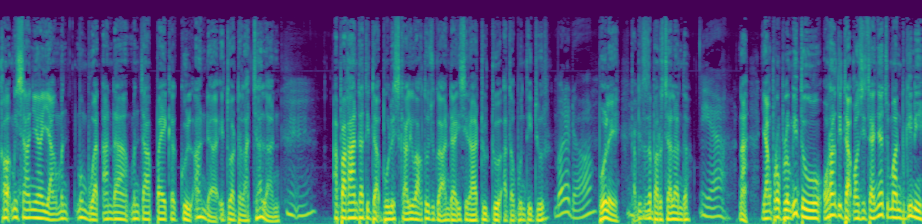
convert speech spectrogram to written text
Kalau misalnya yang men- membuat Anda mencapai ke goal Anda itu adalah jalan, Mm-mm. Apakah Anda tidak boleh sekali waktu juga Anda istirahat duduk ataupun tidur? Boleh dong. Boleh, tapi Mm-mm. tetap harus jalan toh. Iya. Nah, yang problem itu orang tidak konsistennya cuman begini.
